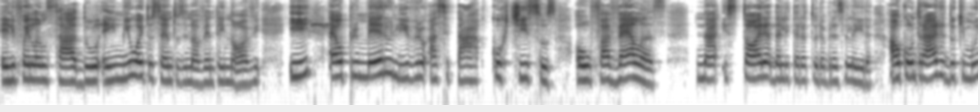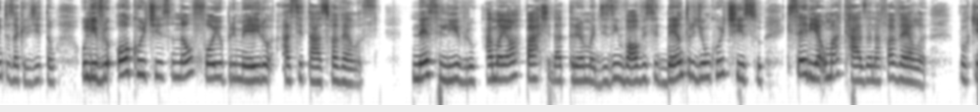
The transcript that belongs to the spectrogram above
Ele foi lançado em 1899 e é o primeiro livro a citar cortiços ou favelas na história da literatura brasileira. Ao contrário do que muitos acreditam, o livro O Cortiço não foi o primeiro a citar as favelas. Nesse livro, a maior parte da trama desenvolve-se dentro de um cortiço, que seria uma casa na favela, porque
